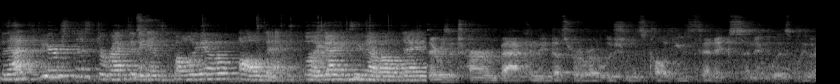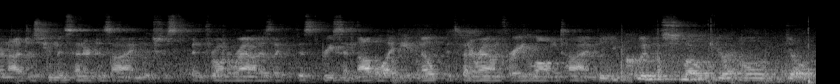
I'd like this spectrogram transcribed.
that fierceness directed against polio all day. Like I can do that all day. There was a term back in the Industrial Revolution that's called euthenics, and it was, believe it or not, just human-centered design, which has been thrown around as like this recent novel idea. Nope, it's been around for a long time. You couldn't smoke your own dope.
